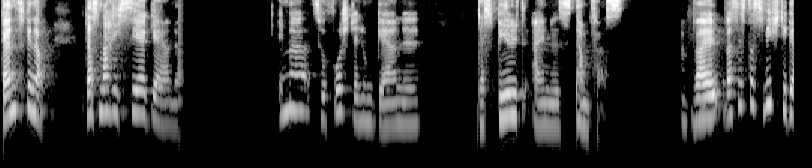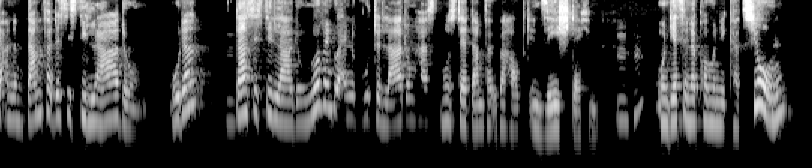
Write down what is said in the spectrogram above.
Ganz genau. Das mache ich sehr gerne. Immer zur Vorstellung gerne das Bild eines Dampfers. Mhm. Weil was ist das Wichtige an einem Dampfer? Das ist die Ladung, oder? Mhm. Das ist die Ladung. Nur wenn du eine gute Ladung hast, muss der Dampfer überhaupt in See stechen. Mhm. Und jetzt in der Kommunikation,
